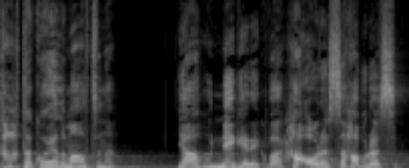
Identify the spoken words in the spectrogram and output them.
Tahta koyalım altına. Yahu ne gerek var ha orası ha burası.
